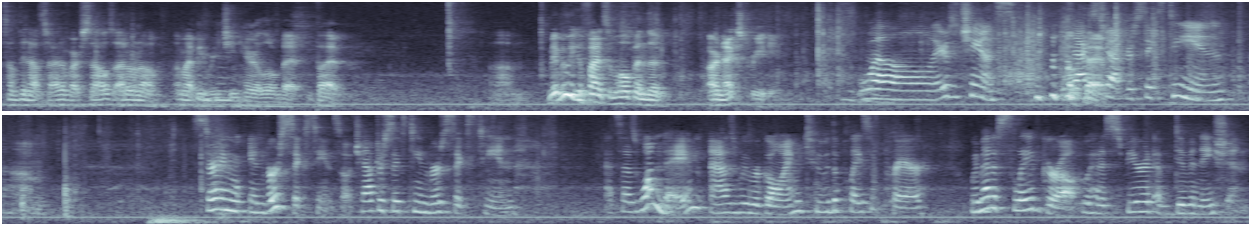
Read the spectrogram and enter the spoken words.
something outside of ourselves. I don't know. I might be reaching here a little bit but um, maybe we can find some hope in the our next reading Well, there's a chance. Okay. Acts chapter 16, um, starting in verse 16. So, chapter 16, verse 16. It says, One day, as we were going to the place of prayer, we met a slave girl who had a spirit of divination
